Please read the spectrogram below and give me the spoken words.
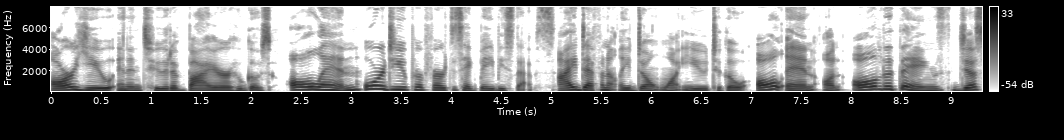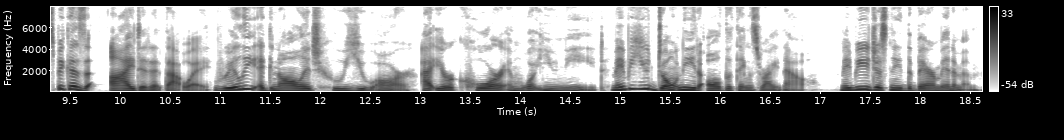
Are you an intuitive buyer who goes all in, or do you prefer to take baby steps? I definitely don't want you to go all in on all the things just because I did it that way. Really acknowledge who you are at your core and what you need. Maybe you don't need all the things right now. Maybe you just need the bare minimum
